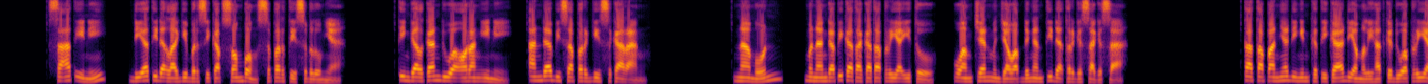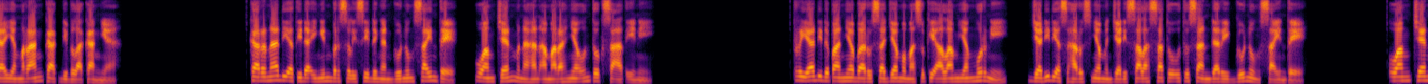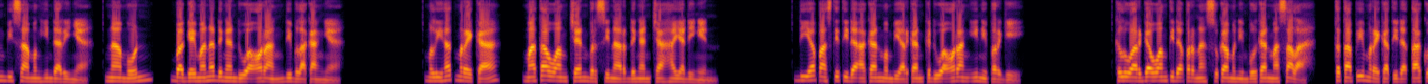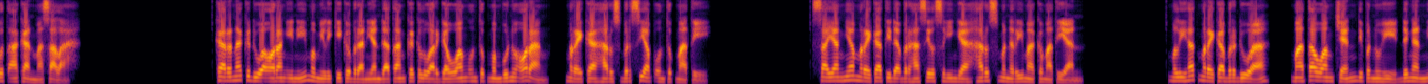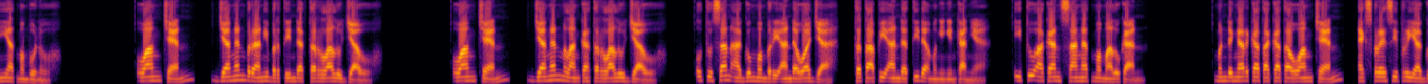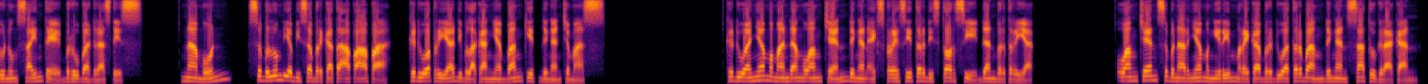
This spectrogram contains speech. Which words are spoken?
Saat ini, dia tidak lagi bersikap sombong seperti sebelumnya. Tinggalkan dua orang ini. Anda bisa pergi sekarang. Namun, menanggapi kata-kata pria itu, Wang Chen menjawab dengan tidak tergesa-gesa. Tatapannya dingin ketika dia melihat kedua pria yang merangkak di belakangnya. Karena dia tidak ingin berselisih dengan Gunung Sainte, Wang Chen menahan amarahnya untuk saat ini. Pria di depannya baru saja memasuki alam yang murni, jadi dia seharusnya menjadi salah satu utusan dari Gunung Sainte. Wang Chen bisa menghindarinya. Namun, bagaimana dengan dua orang di belakangnya? Melihat mereka, mata Wang Chen bersinar dengan cahaya dingin. Dia pasti tidak akan membiarkan kedua orang ini pergi. Keluarga Wang tidak pernah suka menimbulkan masalah, tetapi mereka tidak takut akan masalah. Karena kedua orang ini memiliki keberanian datang ke keluarga Wang untuk membunuh orang, mereka harus bersiap untuk mati. Sayangnya mereka tidak berhasil sehingga harus menerima kematian. Melihat mereka berdua, mata Wang Chen dipenuhi dengan niat membunuh. Wang Chen, jangan berani bertindak terlalu jauh. Wang Chen, jangan melangkah terlalu jauh. Utusan agung memberi Anda wajah, tetapi Anda tidak menginginkannya. Itu akan sangat memalukan. Mendengar kata-kata Wang Chen, ekspresi pria Gunung Sainte berubah drastis. Namun, sebelum dia bisa berkata apa-apa, kedua pria di belakangnya bangkit dengan cemas. Keduanya memandang Wang Chen dengan ekspresi terdistorsi dan berteriak. Wang Chen sebenarnya mengirim mereka berdua terbang dengan satu gerakan.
